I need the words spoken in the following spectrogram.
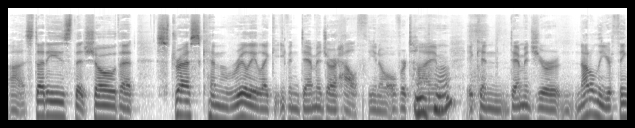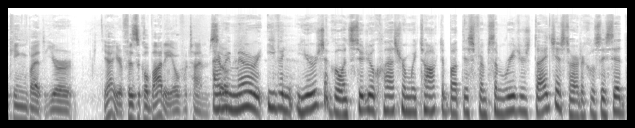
uh, studies that show that stress can really, like, even damage our health. You know, over time, it can damage your, not only your thinking, but your yeah, your physical body over time. I remember even years ago in Studio Classroom, we talked about this from some Reader's Digest articles. They said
